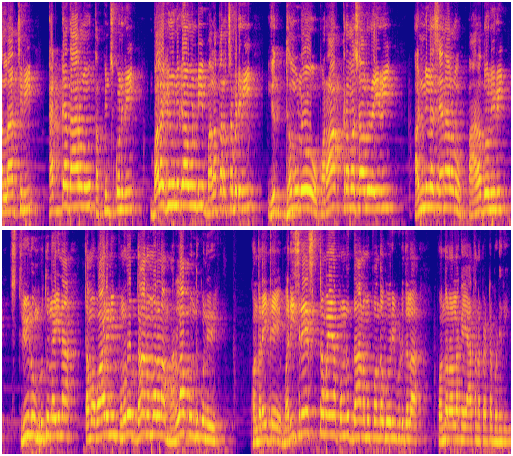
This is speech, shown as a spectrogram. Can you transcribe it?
చల్లార్చిరి ఖడ్గదారను తప్పించుకొనిరి బలహీనులుగా ఉండి బలపరచబడిరి. యుద్ధములో పరాక్రమశాలురైరి అన్యుల సేనలను పారదోలిరి. స్త్రీలు మృతులైన తమ వారిని పునరుద్ధానం వలన మరలా పొందుకునిరి. కొందరైతే మరీ శ్రేష్టమైన పునరుద్ధానము పొందగోరి విడుదల పొందనోళ్ళక యాతన పెట్టబడిరి.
